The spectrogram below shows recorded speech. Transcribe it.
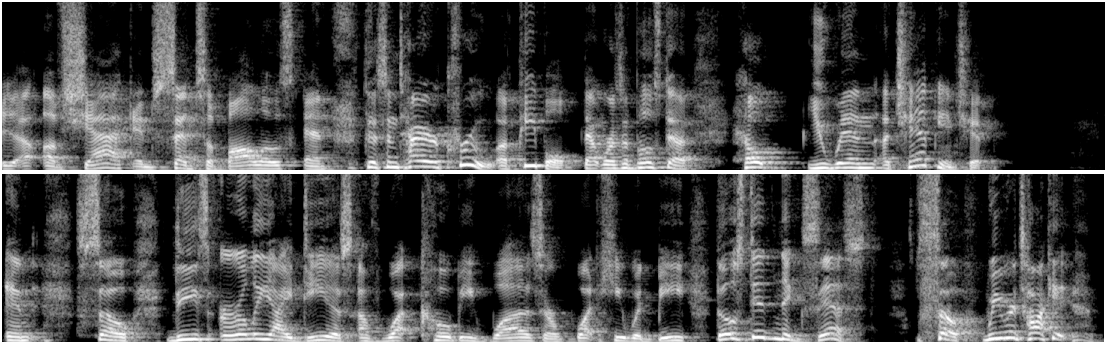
of Shaq and Ced Ceballos and this entire crew of people that were supposed to help you win a championship. And so these early ideas of what Kobe was or what he would be, those didn't exist. So we were talking,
